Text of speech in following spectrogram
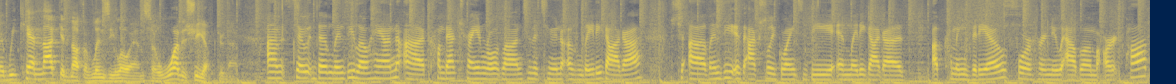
would. we cannot get enough of Lindsay Lohan. So what is she up to now? Um, so the Lindsay Lohan uh, comeback train rolls on to the tune of Lady Gaga. Sh- Uh, Lindsay is actually going to be in Lady Gaga's upcoming video for her new album Art Pop.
